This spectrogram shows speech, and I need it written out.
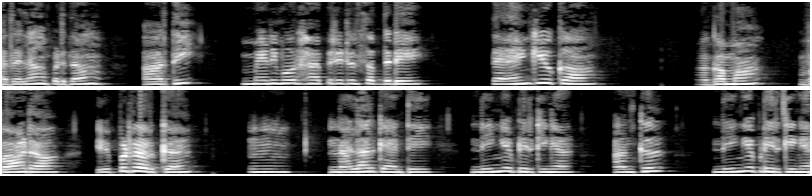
அதெல்லாம் அப்படிதான். Aarthi many more happy returns of the day தேங்க்யூக்கா மகம்மா வாடா. எப்படிடா இருக்க? ம் நல்லா இருக்கேன் ஆண்டி. நீங்கள் எப்படி இருக்கீங்க? அங்கிள் நீங்கள் எப்படி இருக்கீங்க?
